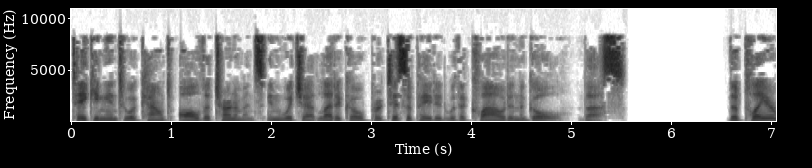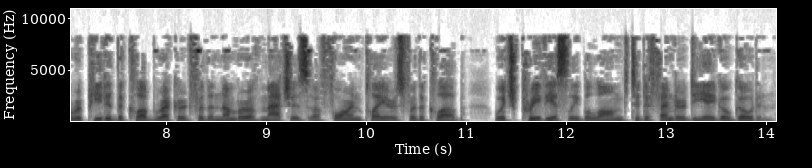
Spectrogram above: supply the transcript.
taking into account all the tournaments in which Atletico participated with a cloud in the goal, thus. The player repeated the club record for the number of matches of foreign players for the club, which previously belonged to defender Diego Godin.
